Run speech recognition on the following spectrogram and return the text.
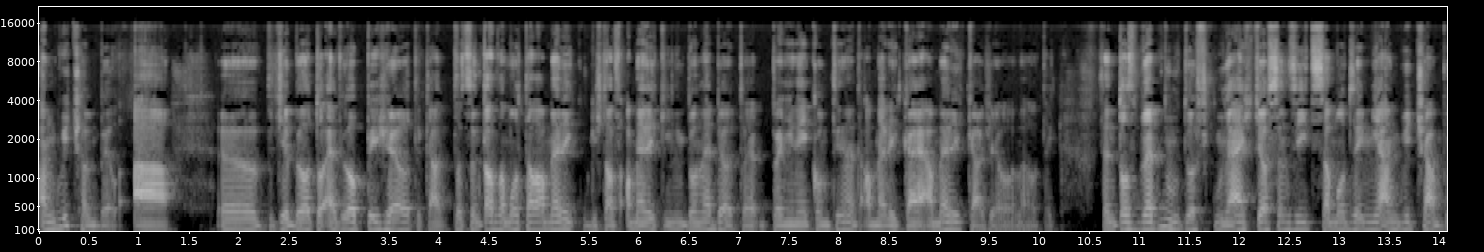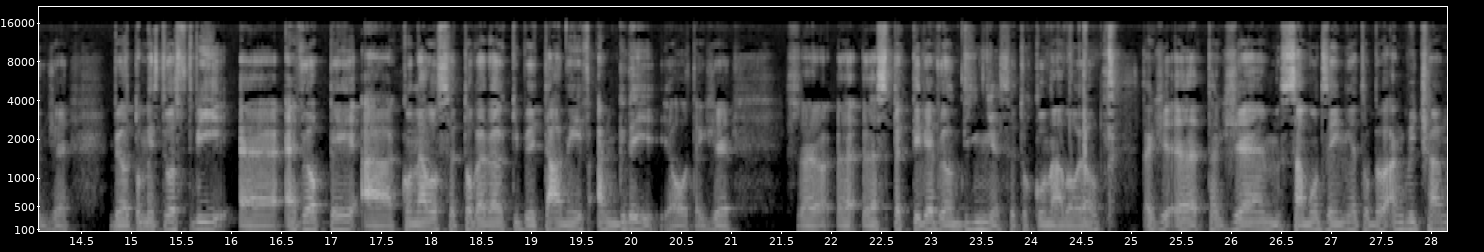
Angličan byl. A Uh, protože bylo to Evropy, že jo, tak já, to jsem tam zamotal Ameriku, když tam v Ameriky nikdo nebyl, to je úplně jiný kontinent, Amerika je Amerika, že jo, no, tak jsem to zblednul trošku, ne, chtěl jsem říct samozřejmě Angličan, protože bylo to mistrovství eh, Evropy a konalo se to ve Velké Británii v Anglii, jo, takže respektive v Londýně se to konalo, jo. Takže, eh, takže samozřejmě to byl Angličan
